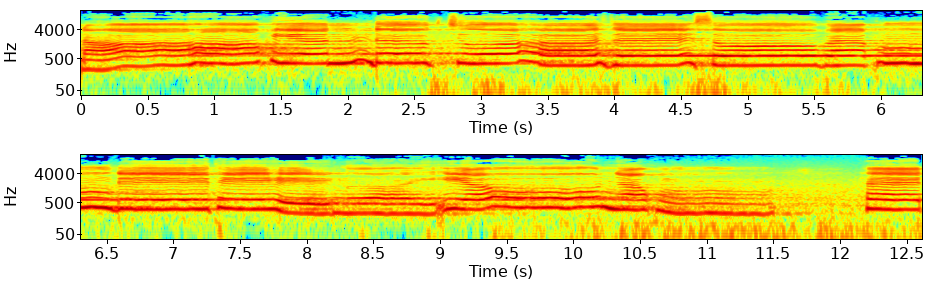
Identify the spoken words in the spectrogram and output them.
nó khiến Đức Chúa Giêsu bác đi thì người yếu nhọc hết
